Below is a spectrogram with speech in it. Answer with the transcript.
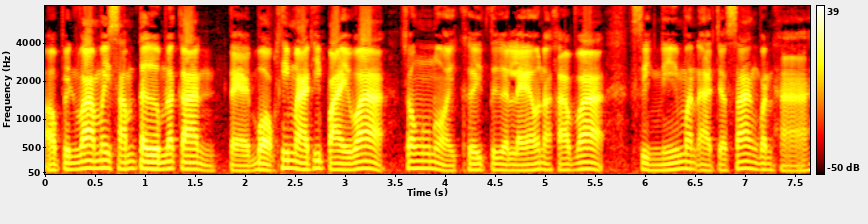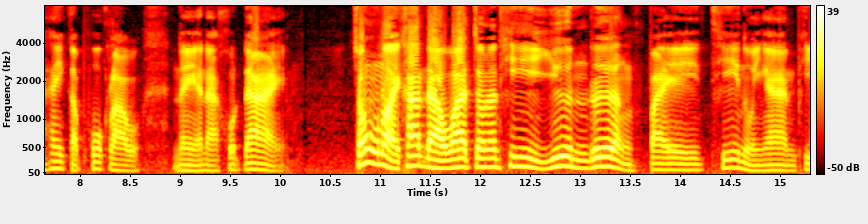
เอาเป็นว่าไม่ซ้ำเติมแล้วกัน แต่บอกที่มาที่ไปว่าช่องลุงหน่อยเคยเตือนแล้วนะครับว่าสิ่งนี้มันอาจจะสร้างปัญหาให้กับพวกเราในอนาคตได้ ช่องลุงหน่อยคาดเดาว่าเจ้าหน้าที่ยื่นเรื่องไปที่หน่วยงานพี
